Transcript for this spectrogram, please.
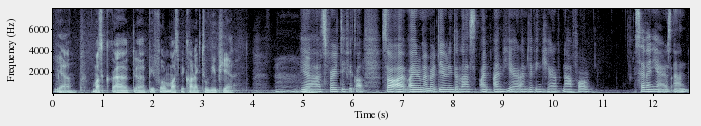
Yeah, must uh, before must be connected to VPN yeah, yeah, it's very difficult. So I, I remember during the last, I'm, I'm here, I'm living here now for seven years. And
